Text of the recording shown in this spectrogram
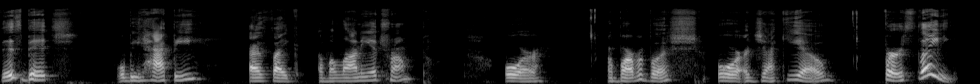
this bitch will be happy as like a Melania Trump or a Barbara Bush or a Jackie O first lady.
